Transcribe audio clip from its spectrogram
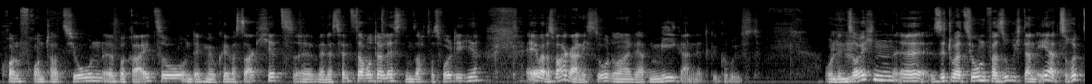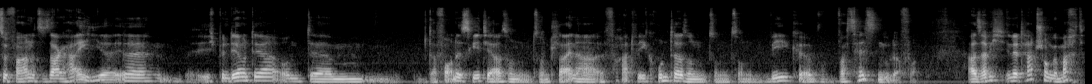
Konfrontation äh, bereit so und denke mir, okay, was sage ich jetzt, äh, wenn er das Fenster runterlässt und sagt, was wollt ihr hier? Ey, aber das war gar nicht so, sondern der hat mega nett gegrüßt. Und mhm. in solchen äh, Situationen versuche ich dann eher zurückzufahren und zu sagen, hi, hier, äh, ich bin der und der und ähm, da vorne es geht ja so ein, so ein kleiner Fahrradweg runter, so ein, so ein, so ein Weg. Äh, was hältst du davon? Also habe ich in der Tat schon gemacht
